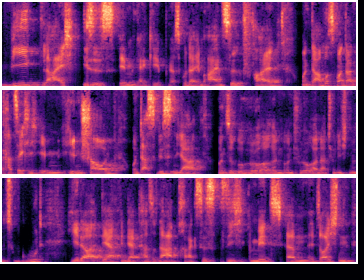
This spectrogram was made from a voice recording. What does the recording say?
wie gleich ist es im Ergebnis oder im Einzelfall. Und da muss man dann tatsächlich eben hinschauen. Und das wissen ja unsere Hörerinnen und Hörer natürlich nur zu gut. Jeder, der in der Personalpraxis sich mit ähm, solchen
